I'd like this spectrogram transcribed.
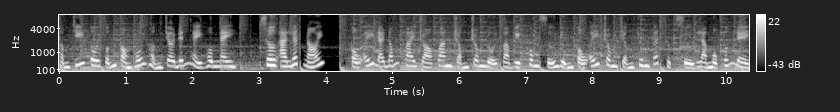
thậm chí tôi vẫn còn hối hận cho đến ngày hôm nay. Sir Alex nói, cậu ấy đã đóng vai trò quan trọng trong đội và việc không sử dụng cậu ấy trong trận chung kết thực sự là một vấn đề.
